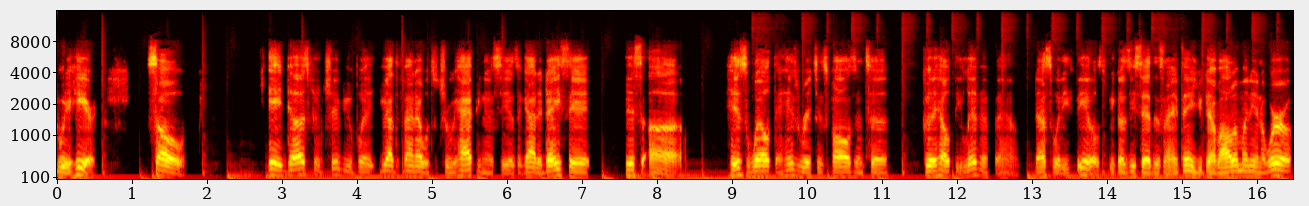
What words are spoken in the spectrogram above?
we're here. So it does contribute, but you have to find out what the true happiness is. A guy today said his uh his wealth and his riches falls into good healthy living for him. That's what he feels because he said the same thing. You can have all the money in the world.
